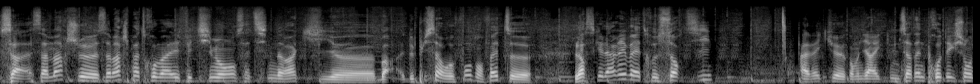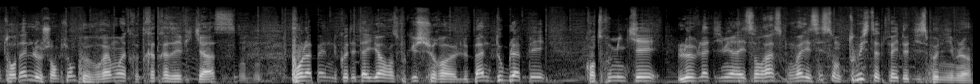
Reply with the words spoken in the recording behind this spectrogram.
Ça, ça marche, euh, ça marche pas trop mal effectivement cette Syndra qui, euh, bah, depuis sa refonte en fait, euh, lorsqu'elle arrive à être sortie avec, euh, comment dire, avec une certaine protection autour d'elle, le champion peut vraiment être très très efficace. Mhm. Pour la peine, du côté Tiger, on se focus sur le ban double AP contre Mickey, le Vladimir Alessandra. Est-ce qu'on va laisser son Twisted Fate disponible?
